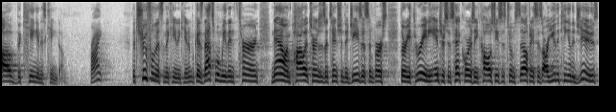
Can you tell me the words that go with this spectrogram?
of the king and his kingdom, right? The truthfulness in the kingdom kingdom because that's when we then turn now and pilate turns his attention to jesus in verse 33 and he enters his headquarters and he calls jesus to himself and he says are you the king of the jews?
